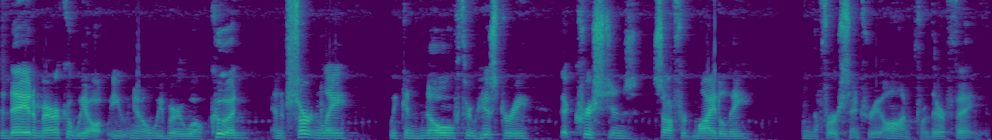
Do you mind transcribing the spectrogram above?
today in America, we all, you know we very well could, and certainly we can know through history that Christians suffered mightily from the first century on for their faith.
